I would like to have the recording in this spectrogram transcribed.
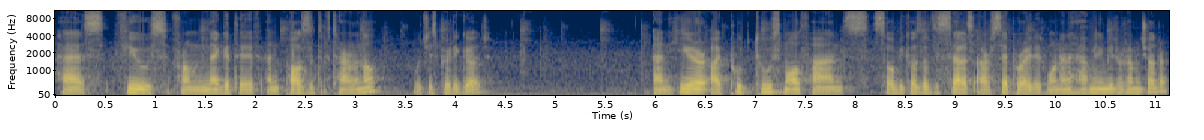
has fuse from negative and positive terminal, which is pretty good. And here I put two small fans, so because of the cells are separated one and a half millimeter from each other,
